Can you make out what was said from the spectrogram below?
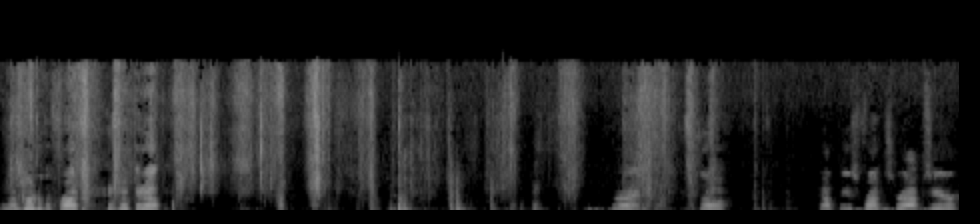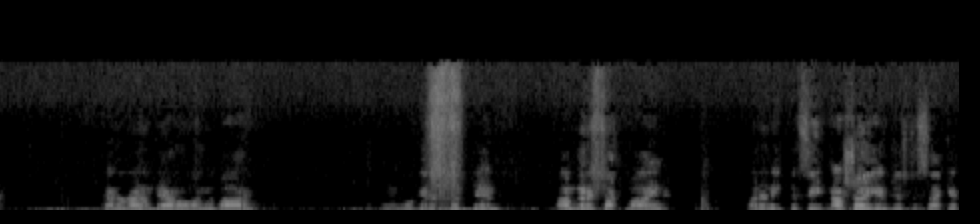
And I'll go to the front and hook it up. All right, so got these front straps here. Kind of run them down along the bottom and we'll get her clipped in. I'm going to tuck mine underneath the seat and I'll show you in just a second.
